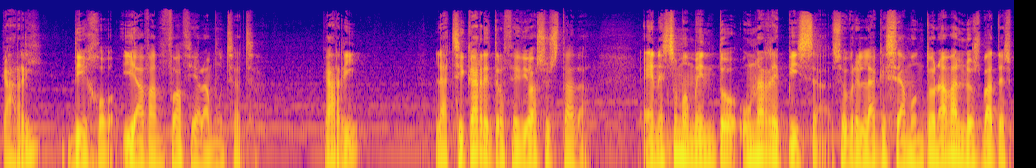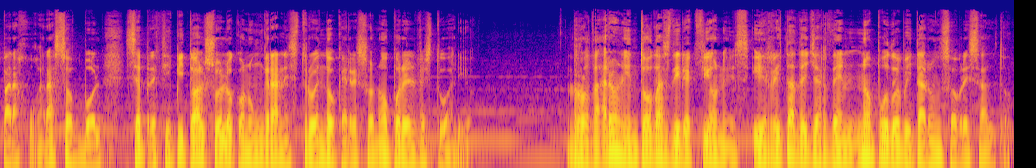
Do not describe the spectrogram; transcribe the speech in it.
¿Carrie? dijo y avanzó hacia la muchacha. ¿Carrie? La chica retrocedió asustada. En ese momento, una repisa sobre la que se amontonaban los bates para jugar a softball se precipitó al suelo con un gran estruendo que resonó por el vestuario. Rodaron en todas direcciones y Rita de Jardin no pudo evitar un sobresalto.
